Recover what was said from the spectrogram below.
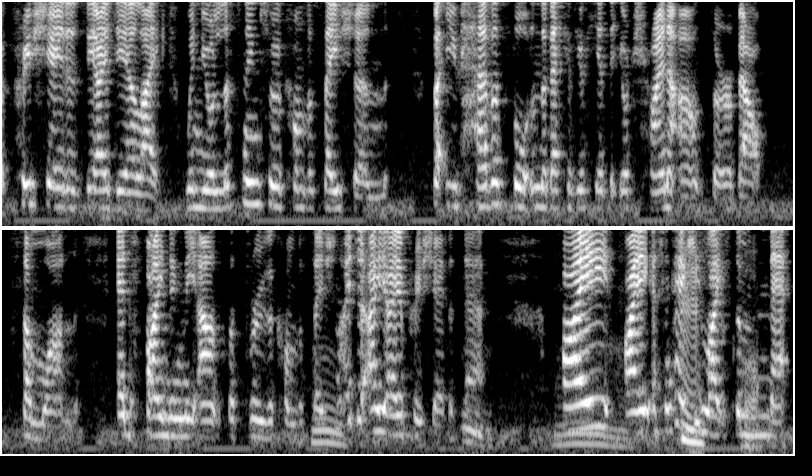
appreciated the idea, like when you're listening to a conversation, but you have a thought in the back of your head that you're trying to answer about someone, and finding the answer through the conversation. Mm. I, did, I I appreciated that. Mm. I mm. I I think I actually hmm. liked the map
